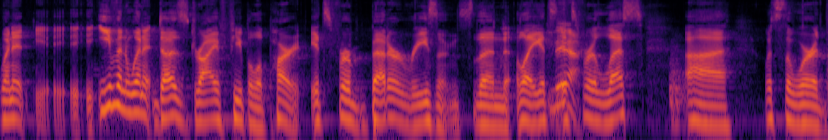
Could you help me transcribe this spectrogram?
when it even when it does drive people apart it's for better reasons than like it's Yeah. it's for less uh what's the word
